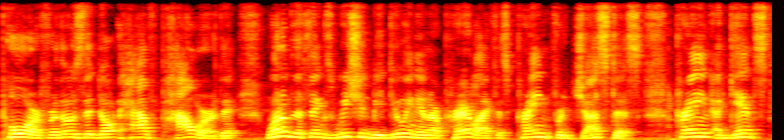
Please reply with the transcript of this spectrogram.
poor, for those that don't have power. That one of the things we should be doing in our prayer life is praying for justice, praying against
